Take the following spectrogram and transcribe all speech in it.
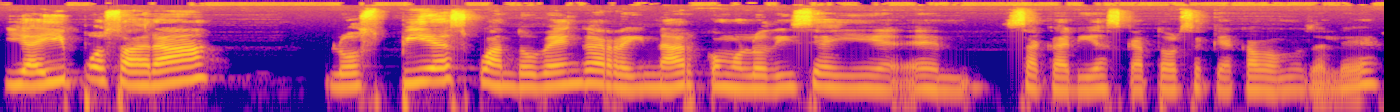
Y ahí posará los pies cuando venga a reinar, como lo dice ahí en Zacarías 14 que acabamos de leer.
